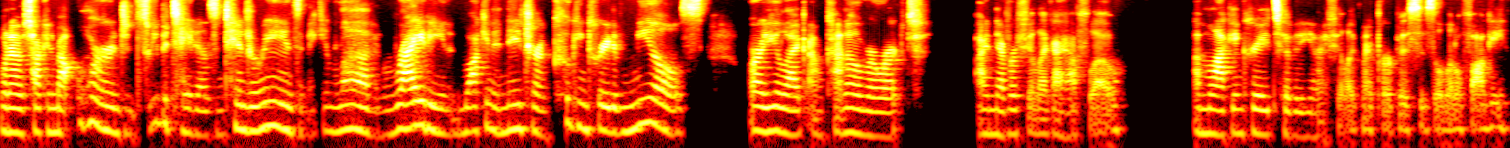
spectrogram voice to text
When I was talking about orange and sweet potatoes and tangerines and making love and writing and walking in nature and cooking creative meals, or are you like, I'm kind of overworked? I never feel like I have flow. I'm lacking creativity and I feel like my purpose is a little foggy.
